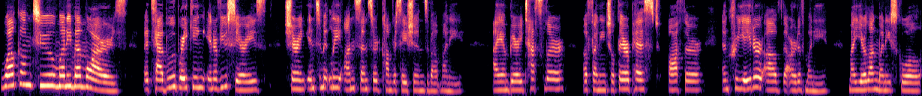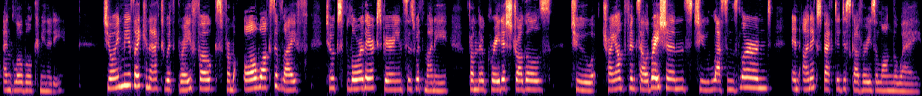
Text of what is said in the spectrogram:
Welcome to Money Memoirs, a taboo breaking interview series sharing intimately uncensored conversations about money. I am Bari Tessler, a financial therapist, author, and creator of The Art of Money, my year long money school and global community. Join me as I connect with brave folks from all walks of life to explore their experiences with money from their greatest struggles to triumphant celebrations, to lessons learned, and unexpected discoveries along the way.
